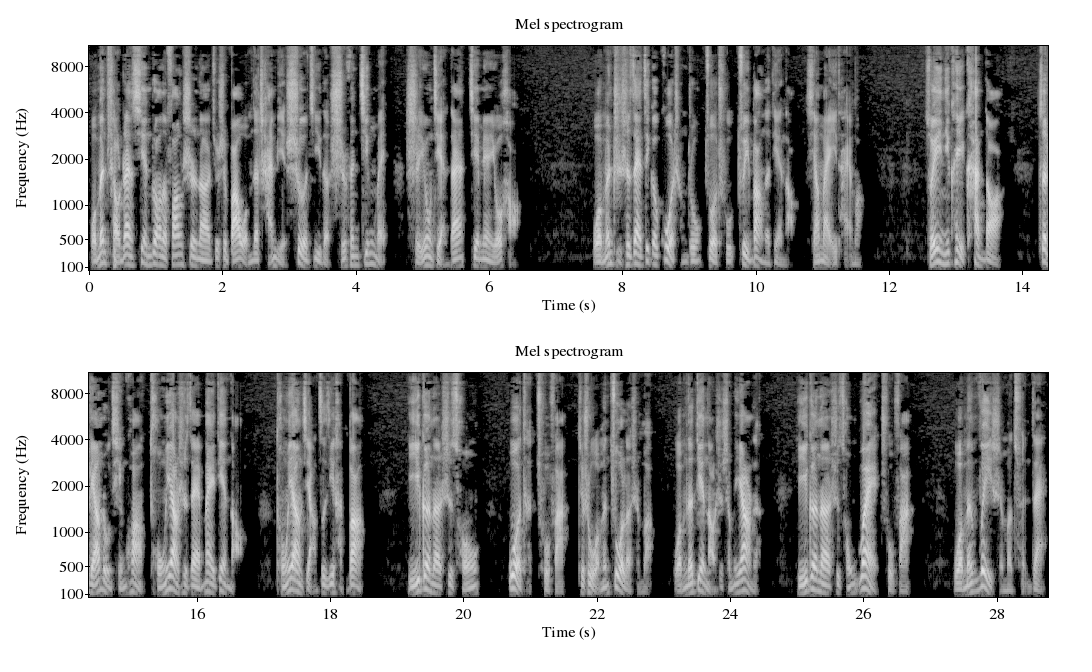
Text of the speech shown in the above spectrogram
我们挑战现状的方式呢，就是把我们的产品设计的十分精美，使用简单，界面友好。我们只是在这个过程中做出最棒的电脑。想买一台吗？所以你可以看到啊，这两种情况同样是在卖电脑，同样讲自己很棒。一个呢是从 what 出发，就是我们做了什么，我们的电脑是什么样的；一个呢是从 why 出发，我们为什么存在。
